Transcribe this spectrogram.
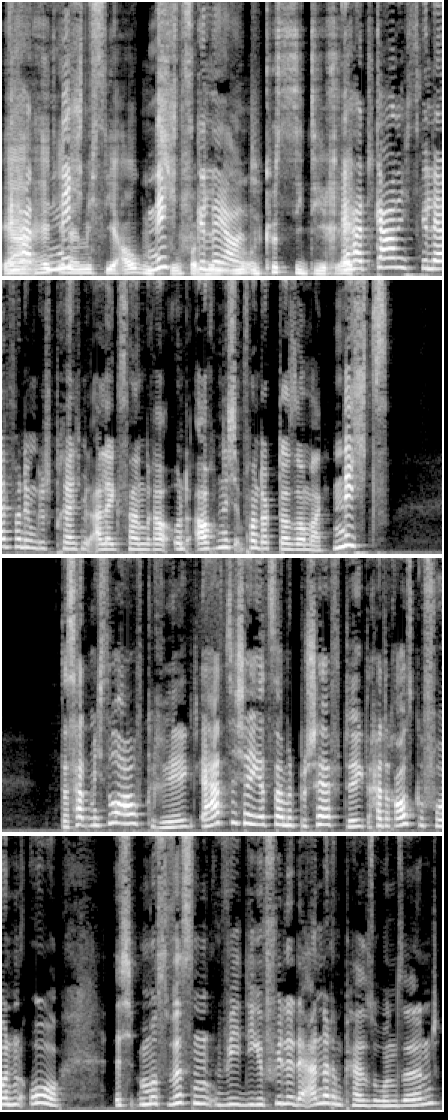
Er, Er hat hält ihr nichts- nämlich die Augen zu von gelernt. hinten und küsst sie direkt. Er hat gar nichts gelernt von dem Gespräch mit Alexandra und auch nicht von Dr. Sommer. Nichts. Das hat mich so aufgeregt. Er hat sich ja jetzt damit beschäftigt, hat rausgefunden, oh, ich muss wissen, wie die Gefühle der anderen Person sind.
